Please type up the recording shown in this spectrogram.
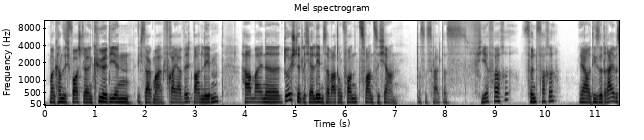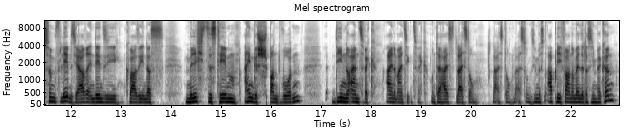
Man kann sich vorstellen, Kühe, die in, ich sag mal, freier Wildbahn leben, haben eine durchschnittliche Lebenserwartung von 20 Jahren. Das ist halt das Vierfache, Fünffache. Ja, und diese drei bis fünf Lebensjahre, in denen sie quasi in das Milchsystem eingespannt wurden, dienen nur einem Zweck, einem einzigen Zweck. Und der heißt Leistung, Leistung, Leistung. Sie müssen abliefern und wenn sie das nicht mehr können,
